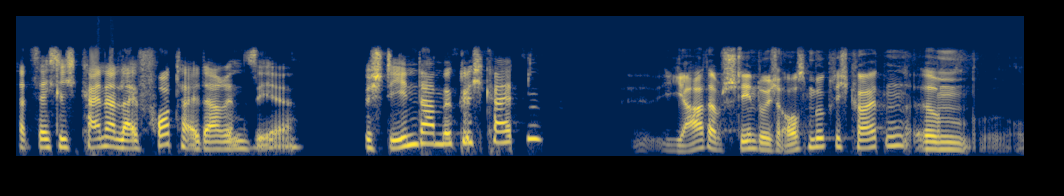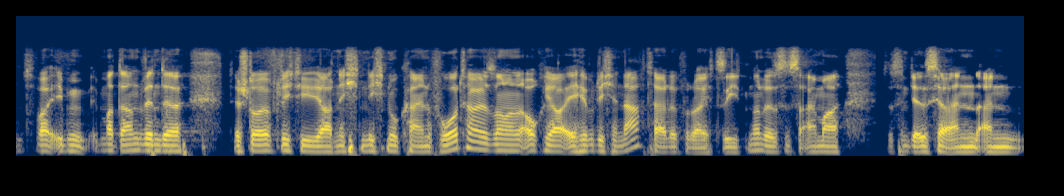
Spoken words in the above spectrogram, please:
tatsächlich keinerlei Vorteil darin sehe. Bestehen da Möglichkeiten? Ja, da bestehen durchaus Möglichkeiten. Ähm, und zwar eben immer dann, wenn der, der Steuerpflichtige ja nicht, nicht nur keinen Vorteil, sondern auch ja erhebliche Nachteile vielleicht sieht. Ne? Das ist einmal, das sind das ist ja ein, ein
